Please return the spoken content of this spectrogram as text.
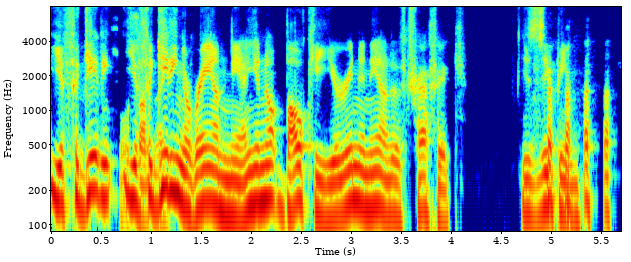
You're forgetting. You're something. forgetting around now. You're not bulky. You're in and out of traffic. You're zipping.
